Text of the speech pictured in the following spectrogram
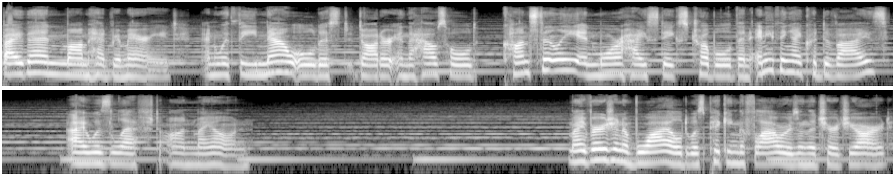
By then, mom had remarried, and with the now oldest daughter in the household constantly in more high stakes trouble than anything I could devise, I was left on my own. My version of wild was picking the flowers in the churchyard,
